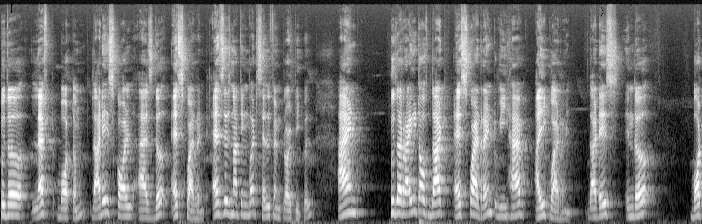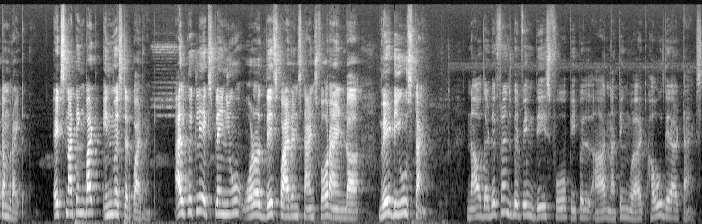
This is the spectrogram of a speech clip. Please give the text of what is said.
to the left bottom, that is called as the S quadrant. S is nothing but self-employed people. And to the right of that S quadrant, we have I quadrant that is in the bottom right. It's nothing but investor quadrant. I'll quickly explain you what are this quadrant stands for and uh, where do you stand. Now the difference between these four people are nothing but how they are taxed.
